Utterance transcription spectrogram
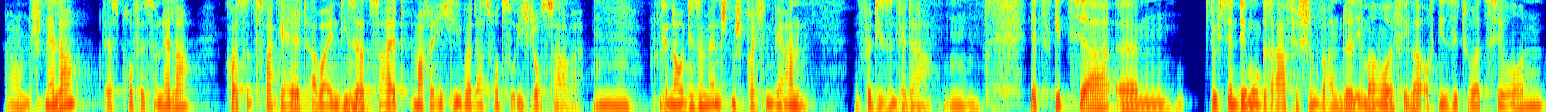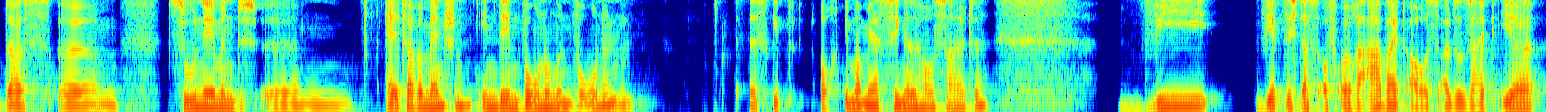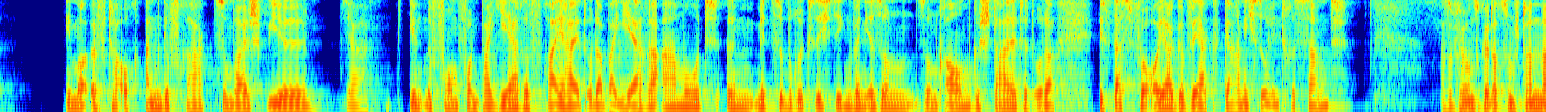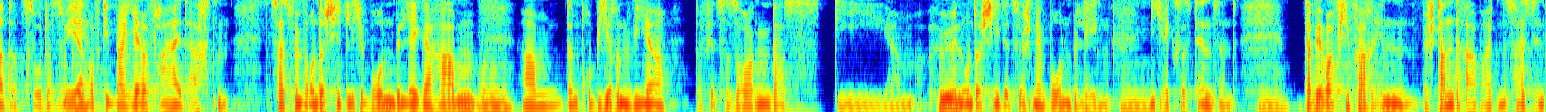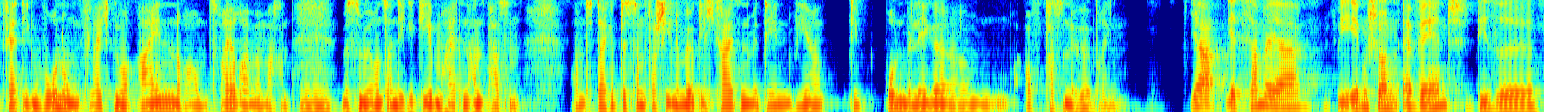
ähm, schneller, der ist professioneller, kostet zwar Geld, aber in dieser mhm. Zeit mache ich lieber das, wozu ich Lust habe. Mhm. Und genau diese Menschen sprechen wir an. Und für die sind wir da. Mhm. Jetzt gibt's ja ähm, durch den demografischen Wandel immer häufiger auch die Situation, dass ähm, zunehmend ähm, ältere Menschen in den Wohnungen wohnen. Mhm. Es gibt auch immer mehr Single-Haushalte. Wie wirkt sich das auf eure Arbeit aus? Also seid ihr immer öfter auch angefragt, zum Beispiel, ja, irgendeine Form von Barrierefreiheit oder Barrierearmut ähm, mit zu berücksichtigen, wenn ihr so, ein, so einen Raum gestaltet? Oder ist das für euer Gewerk gar nicht so interessant? Also für uns gehört das zum Standard dazu, dass okay. wir auf die Barrierefreiheit achten. Das heißt, wenn wir unterschiedliche Bodenbelege haben, mhm. ähm, dann probieren wir dafür zu sorgen, dass die ähm, Höhenunterschiede zwischen den Bodenbelegen mhm. nicht existent sind. Mhm. Da wir aber vielfach in Bestand arbeiten, das heißt in fertigen Wohnungen vielleicht nur einen Raum, zwei Räume machen, mhm. müssen wir uns an die Gegebenheiten anpassen. Und da gibt es dann verschiedene Möglichkeiten, mit denen wir die Bodenbelege ähm, auf passende Höhe bringen. Ja, jetzt haben wir ja, wie eben schon erwähnt, diese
